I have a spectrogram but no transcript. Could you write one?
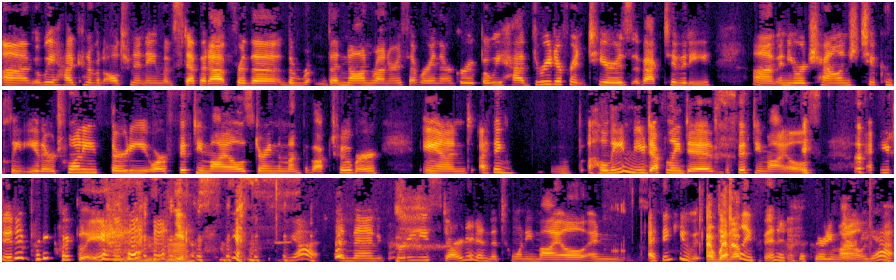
Um, we had kind of an alternate name of Step It Up for the the the non runners that were in our group, but we had three different tiers of activity, um, and you were challenged to complete either 20, 30, or 50 miles during the month of October. And I think Helene, you definitely did the 50 miles. and you did it pretty quickly. Mm-hmm. yes. then Curry started in the 20 mile, and I think you I definitely finished the 30 mile. 30. Yeah.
